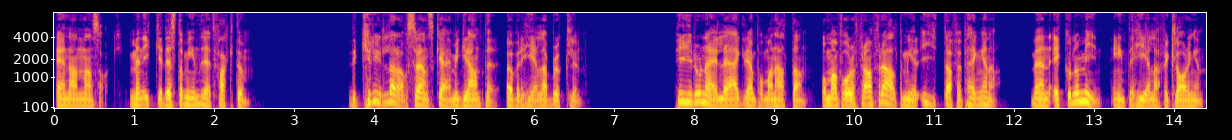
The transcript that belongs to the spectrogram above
är en annan sak, men icke desto mindre ett faktum. Det kryllar av svenska emigranter över hela Brooklyn. Hyrorna är lägre än på Manhattan och man får framförallt mer yta för pengarna. Men ekonomin är inte hela förklaringen.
